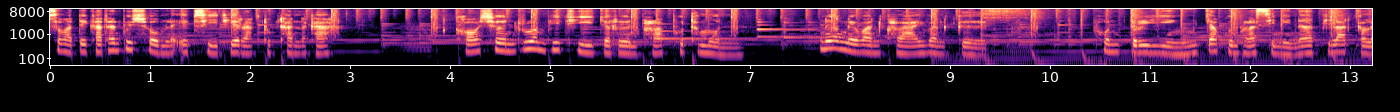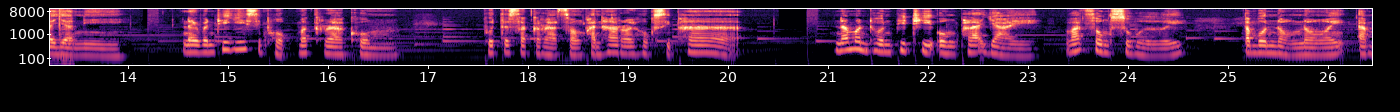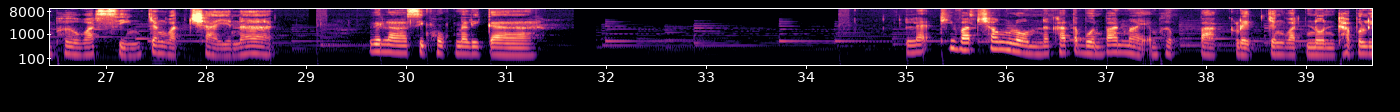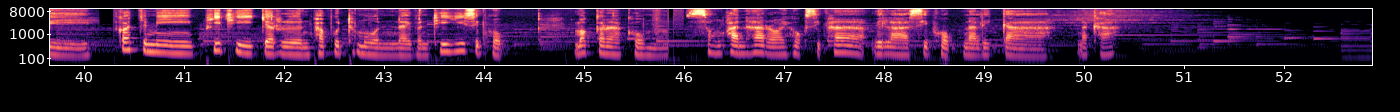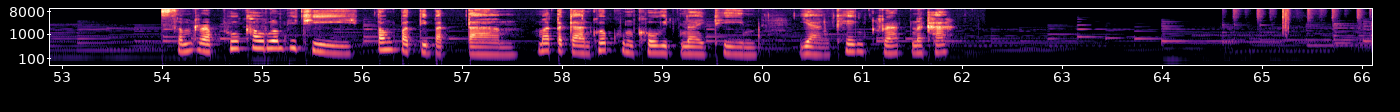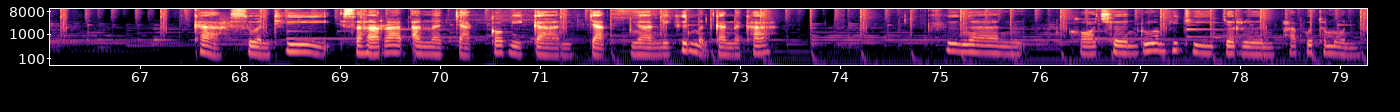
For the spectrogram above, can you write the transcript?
สวัสดีค่ะท่านผู้ชมและ FC ที่รักทุกท่านนะคะ ขอเชิญร่วมพิธีเจริญพระพุทธมนต์เนื่องในวันคล้ายวันเกิด พลตรีหญิงเจ้าคุณพระสินีนาถพิราชกัลยาณี ในวันที่ 26 มกราคม พุทธศักราช 2565 ณ มณฑลพิธีองค์พระใหญ่ วัดทรงเสวย ตำบลหนองน้อย อำเภอวัดสิงห์ จังหวัดชัยนาท เวลา 16 นาฬิกา และที่วัดช่องลมนะคะตำบลบ้านใหม่อำเภอปากเกร็ด จังหวัดนนทบุรี ก็จะมีพิธีเจริญพระพุทธมนต์ในวันที่ 26 มกราคม 2565 เวลา 16 นาฬิกานะคะสำหรับผู้เข้าร่วมพิธีต้องปฏิบัติตาม มาตรการควบคุมโควิด -19 อย่างเคร่งครัดนะคะ ค่ะ ส่วนที่สหราชอาณาจักรก็มีการจัดงานนี้ขึ้นเหมือนกันนะคะ คืองานขอเชิญร่วมพิธีเจริญพระพุทธมนต์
